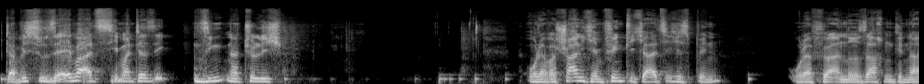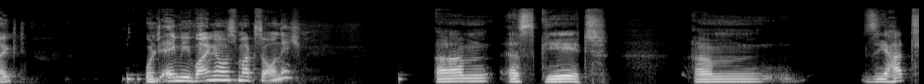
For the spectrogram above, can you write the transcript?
da bist du selber als jemand, der singt, singt natürlich oder wahrscheinlich empfindlicher als ich es bin. oder für andere Sachen geneigt. Und Amy Winehouse magst du auch nicht? Ähm, es geht. Ähm, sie hat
